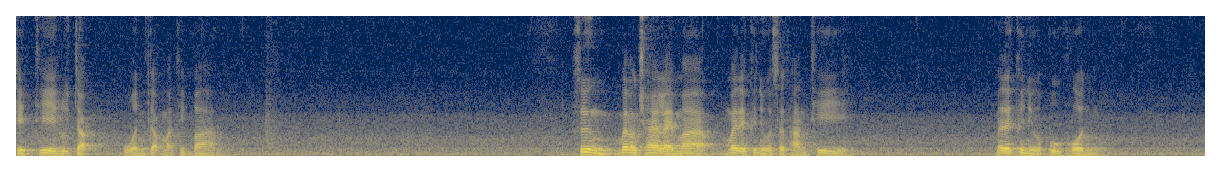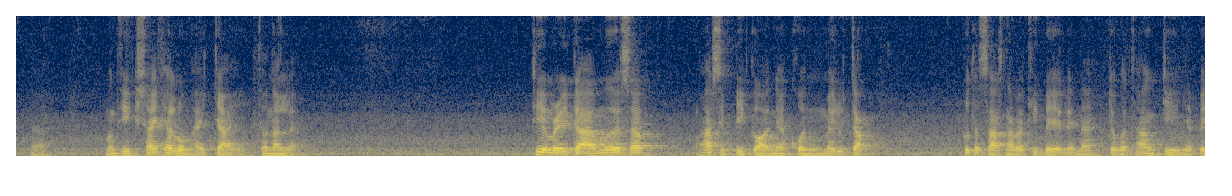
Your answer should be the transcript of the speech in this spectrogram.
จิตที่รู้จักหวนกลับมาที่บ้าน ซึ่งไม่ต้องใช้อะไรมาก ไม่ได้ขึ้นอยู่กับสถานที่ ไม่ได้ขึ้นอยู่กับผู้คนนะบางทีใช้แค่ลมหายใจเท่านั้นแหละ ที่อเมริกาเมื่อสักห้าสิบปีก่อนเนี่ย คนไม่รู้จัก พุทธศาสนาแบบทิเบตเลยนะจนกระทั่งจีนเนี่ยไป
